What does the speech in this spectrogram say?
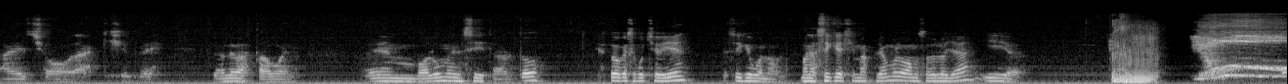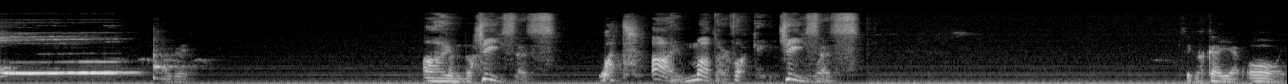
ha hecho la Kishin 3 dónde va a estar bueno en alto espero que se escuche bien así que bueno bueno así que sin más preámbulo vamos a verlo ya y uh... okay. I'm Jesus. What? I'm motherfucking Jesus. Se calla. Oh.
